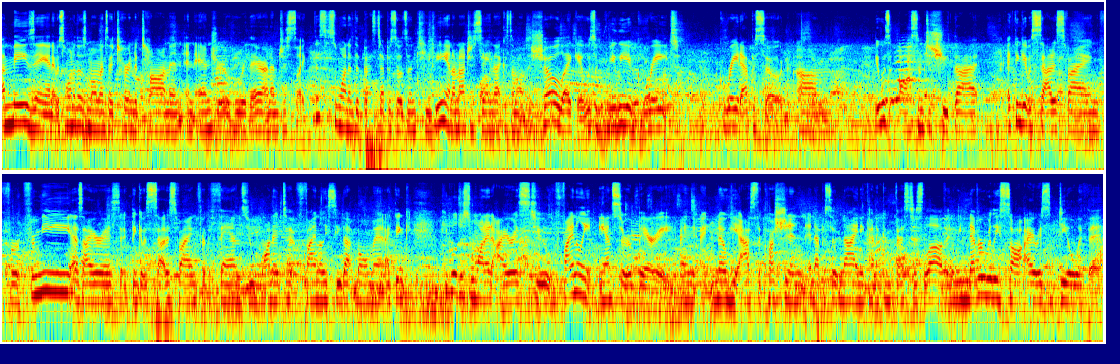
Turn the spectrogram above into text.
amazing. And it was one of those moments I turned to Tom and, and, Andrew, who were there, and I'm just like, this is one of the best episodes on TV. And I'm not just saying that because I'm on the show. Like, it was really a great, great episode. Um, it was awesome to shoot that. I think it was satisfying for, for me as Iris. I think it was satisfying for the fans who wanted to finally see that moment. I think people just wanted Iris to finally answer Barry. I, I know he asked the question in, in episode 9, he kind of confessed his love, and we never really saw Iris deal with it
